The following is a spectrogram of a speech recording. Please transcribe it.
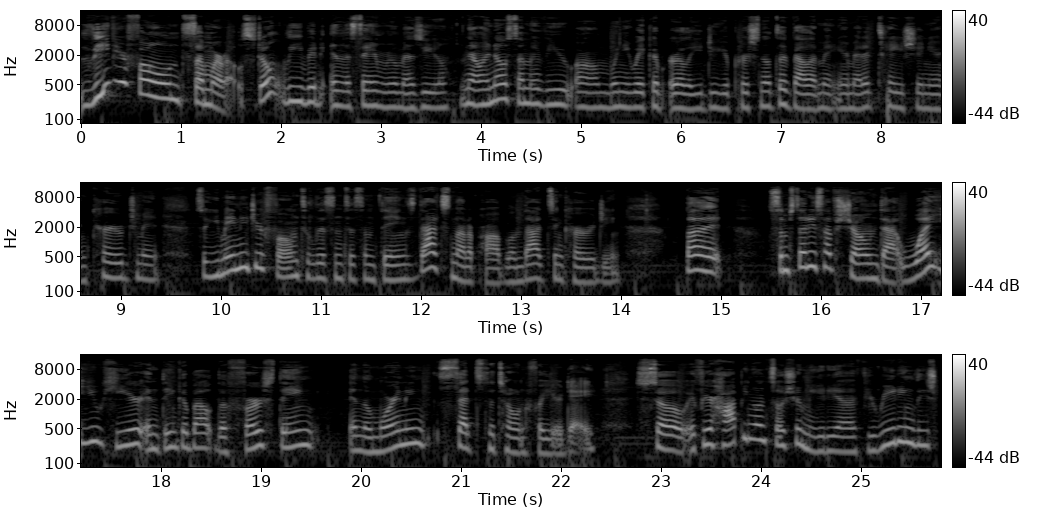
leave your phone somewhere else. Don't leave it in the same room as you. Now, I know some of you, um, when you wake up early, you do your personal development, your meditation, your encouragement. So you may need your phone to listen to some things. That's not a problem. That's encouraging. But Some studies have shown that what you hear and think about the first thing in the morning sets the tone for your day. So, if you're hopping on social media, if you're reading these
